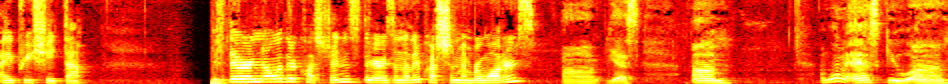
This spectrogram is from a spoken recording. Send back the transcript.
I appreciate that. If there are no other questions, there is another question, Member Waters. Um, yes. Um, I want to ask you, um,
